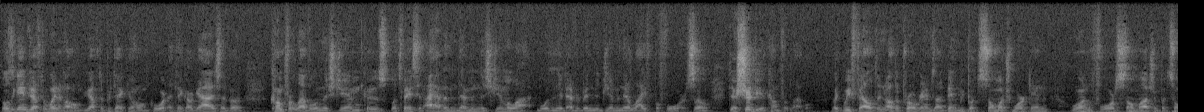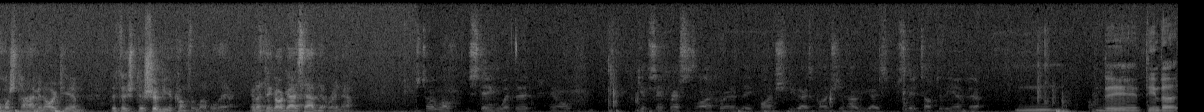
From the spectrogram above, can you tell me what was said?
those are games you have to win at home. You have to protect your home court. I think our guys have a comfort level in this gym because let's face it, I have them in this gym a lot more than they've ever been in the gym in their life before. So there should be a comfort level. Like we felt in other programs I've been, we put so much work in. We're on the floor so much and put so much time in our gym that there, there should be a comfort level there. And I think our guys have that right now. Just talking about staying with it, you know, give St. Francis a lot of credit. They punched, you guys punched, and how you guys stayed tough to the end there. Mm, the thing that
